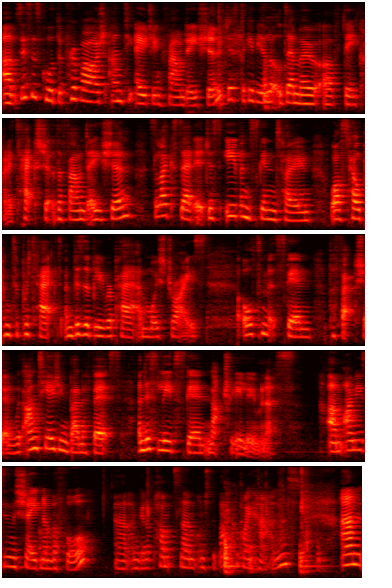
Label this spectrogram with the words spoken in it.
Um, so this is called the Prevage Anti-Aging Foundation. So just to give you a little demo of the kind of texture of the foundation. So like I said, it just evens skin tone whilst helping to protect and visibly repair and moisturise. Ultimate skin perfection with anti-aging benefits and this leaves skin naturally luminous. Um, I'm using the shade number four and I'm going to pump some onto the back of my hand. And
